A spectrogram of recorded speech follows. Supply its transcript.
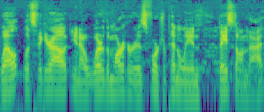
Well, let's figure out, you know, where the marker is for terpinolene based on that,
